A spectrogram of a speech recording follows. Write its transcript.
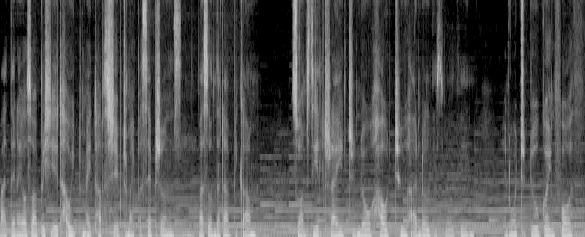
But then I also appreciate how it might have shaped my perceptions and the person that I've become. So I'm still trying to know how to handle this whole thing and what to do going forth.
